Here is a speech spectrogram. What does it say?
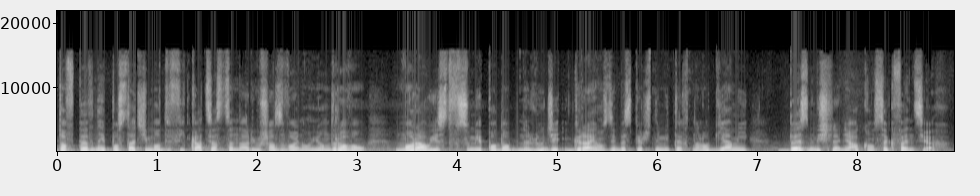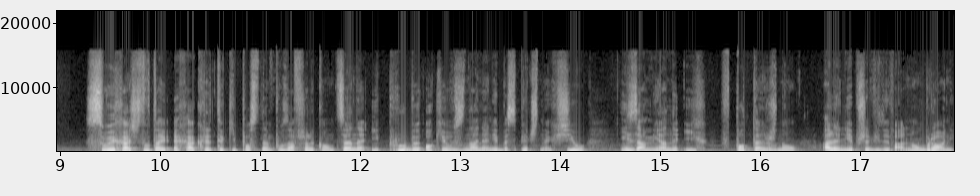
To w pewnej postaci modyfikacja scenariusza z wojną jądrową. Morał jest w sumie podobny. Ludzie igrają z niebezpiecznymi technologiami bez myślenia o konsekwencjach. Słychać tutaj echa krytyki postępu za wszelką cenę i próby okiełznania niebezpiecznych sił i zamiany ich w potężną, ale nieprzewidywalną broń.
